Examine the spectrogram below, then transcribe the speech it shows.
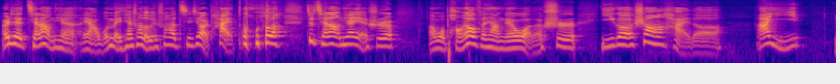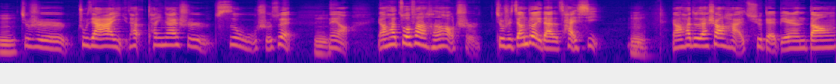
而且前两天，哎呀，我每天刷抖音刷的信息有点太多了。就前两天也是啊、我朋友分享给我的是一个上海的阿姨，嗯就是住家阿姨，她她应该是四五十岁嗯那样，然后她做饭很好吃，就是江浙一带的菜系。嗯然后他就在上海去给别人当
